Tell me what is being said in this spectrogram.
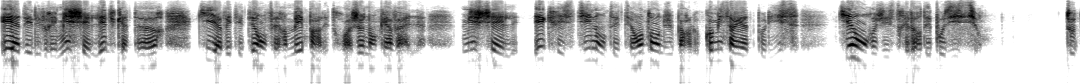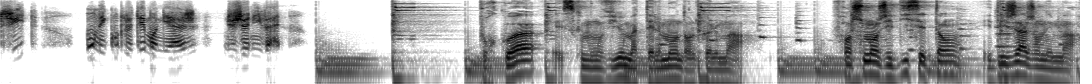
et a délivré Michel l'éducateur, qui avait été enfermé par les trois jeunes en cavale. Michel et Christine ont été entendus par le commissariat de police, qui a enregistré leur déposition. Tout de suite, on écoute le témoignage du jeune Ivan. Pourquoi est-ce que mon vieux m'a tellement dans le colmar? Franchement, j'ai 17 ans et déjà j'en ai marre.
